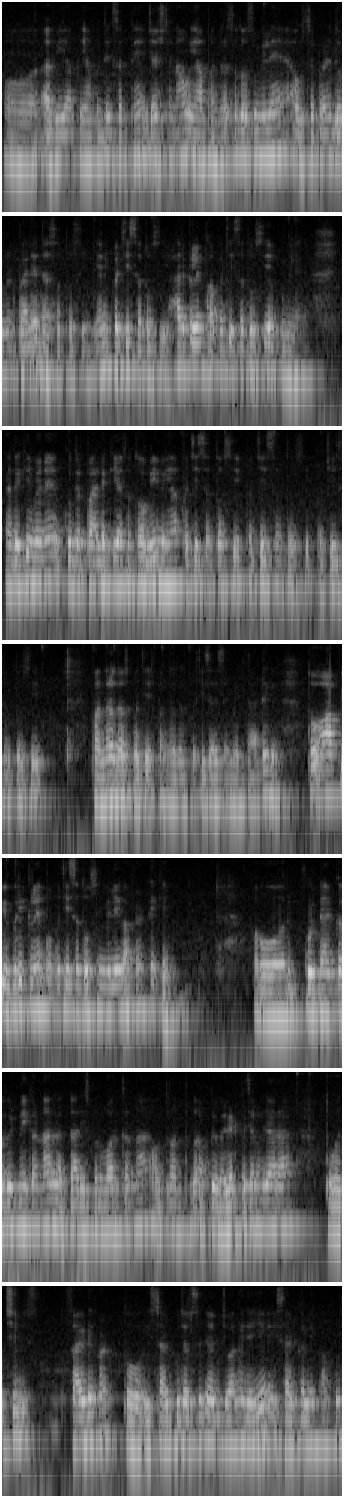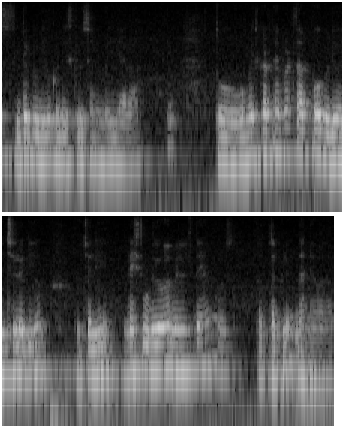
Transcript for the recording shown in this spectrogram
और अभी आप यहाँ पर देख सकते हैं जस्ट नाउ यहाँ पंद्रह सतोसी मिले हैं और उससे पहले, दो मिनट पहले दस सतोसी यानी पच्चीस सतोसी हर क्लेम का पच्चीस सतोसी आपको मिलेगा। यहाँ देखिए मैंने कुछ देर पहले किया था तो अभी यहाँ पच्चीस सतोसी पच्चीस सतोसी पच्चीस सतोसी पंद्रह दस, पच्चीस, पंद्रह दस, पच्चीस ऐसे मिलता है, ठीक है? तो आप एवरी क्लेम पर पच्चीस सतोसी मिलेगा फ्रेंड ठीक है? और कोई टाइम का वेट नहीं करना लगातार इस पर वर्क करना है और तुरंत आपके वैलेट पर चला जा रहा है तो अच्छी साइड है फ्रेंड तो इस साइड को जब से जल्द ज्वाइन हो जाइए, इस साइड का लिंक आपको सीधे वीडियो को डिस्क्रिप्शन में मिल जाएगा, ठीक तो उम्मीद करते हैं फ्रेंड्स आपको वीडियो अच्छी लगी हो। तो चलिए नेक्स्ट वीडियो में मिलते हैं तब तक ले धन्यवाद।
